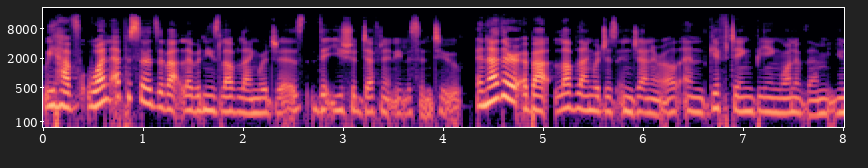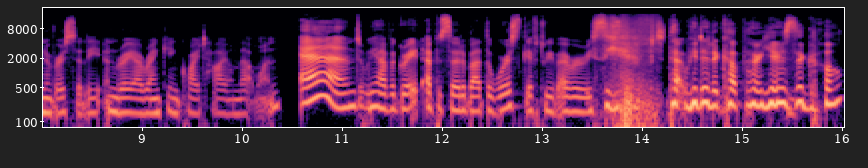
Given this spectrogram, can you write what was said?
We have one episodes about Lebanese love languages that you should definitely listen to. Another about love languages in general and gifting being one of them universally, and Rhea ranking quite high on that one. And we have a great episode about the worst gift we've ever received that we did a couple of years ago.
